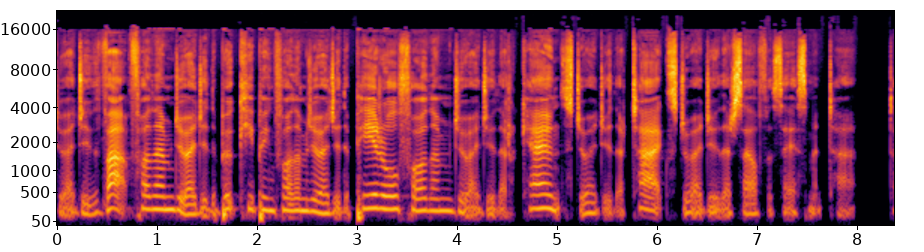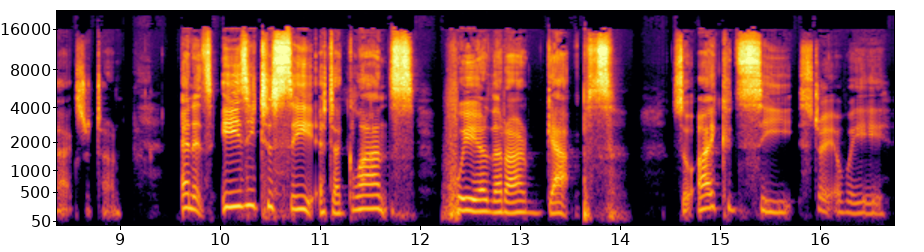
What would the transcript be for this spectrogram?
Do I do the VAT for them? Do I do the bookkeeping for them? Do I do the payroll for them? Do I do their accounts? Do I do their tax? Do I do their self assessment ta- tax return? And it's easy to see at a glance where there are gaps. So I could see straight away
